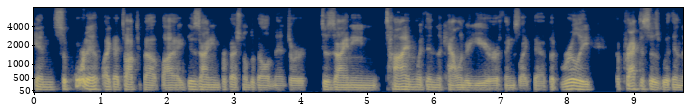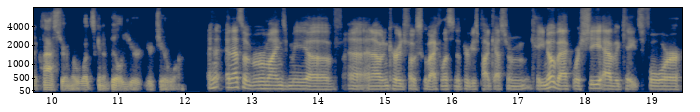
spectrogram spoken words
can support it, like I talked about, by designing professional development or designing time within the calendar year or things like that. But really, the practices within the classroom are what's going to build your, your tier one. And, and that's what reminds me of, uh, and I would encourage folks to go back and listen to the previous podcast from Kay Novak, where she advocates for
